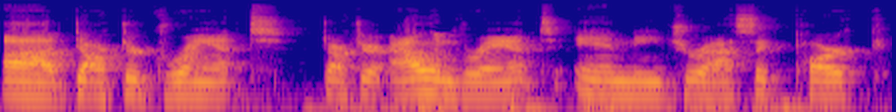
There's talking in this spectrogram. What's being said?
uh, Dr. Grant, Dr. Alan Grant in the Jurassic Park.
